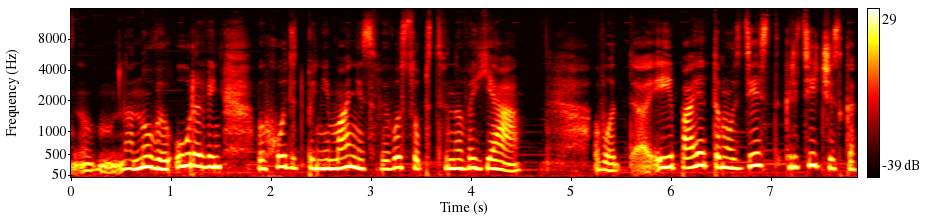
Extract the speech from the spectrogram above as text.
на новый уровень выходит понимание своего собственного я. Вот. И поэтому здесь критическое.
